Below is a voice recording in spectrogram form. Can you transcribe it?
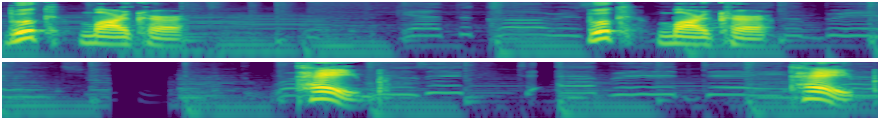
Book marker book marker tape. Tape.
